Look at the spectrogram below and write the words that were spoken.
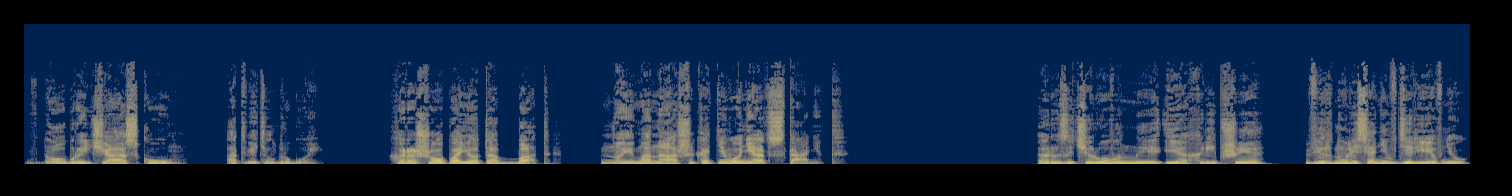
В добрый час, кум, — ответил другой. — Хорошо поет аббат, но и монашек от него не отстанет. Разочарованные и охрипшие, вернулись они в деревню,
